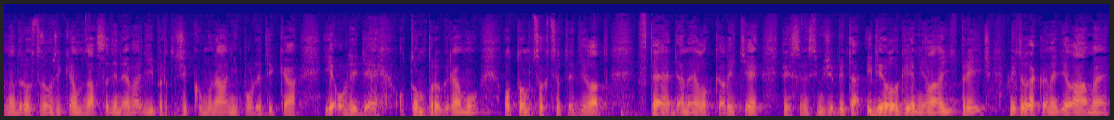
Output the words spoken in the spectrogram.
na druhou stranu říkám v zásadě nevadí, protože komunální politika je o lidech, o tom programu, o tom, co chcete dělat v té dané lokalitě. Takže si myslím, že by ta ideologie měla jít pryč. My to takhle neděláme.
